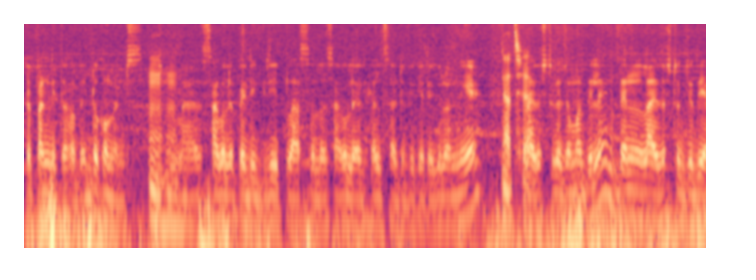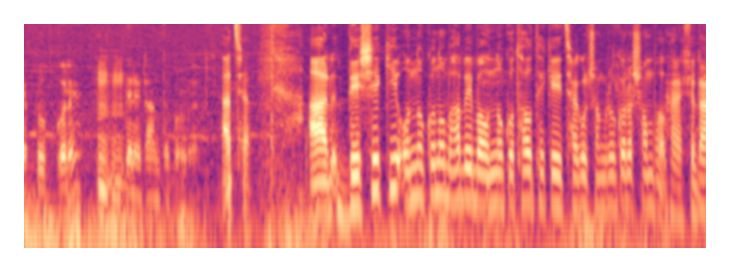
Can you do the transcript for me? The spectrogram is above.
পেপার নিতে হবে ডকুমেন্টস ছাগলের পেডিগ্রি প্লাস হলো ছাগলের হেলথ সার্টিফিকেট এগুলো নিয়ে আচ্ছা। লাইভ স্টকে জমা দিলে দেন লাইভ স্টক যদি অ্যাপ্রুভ করে দেন এটা আনতে পারবে। আচ্ছা। আর দেশে কি অন্য কোনো ভাবে বা অন্য কোথাও থেকে ছাগল সংগ্রহ করা সম্ভব? হ্যাঁ সেটা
